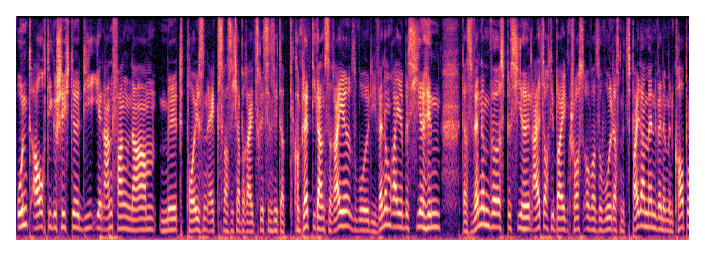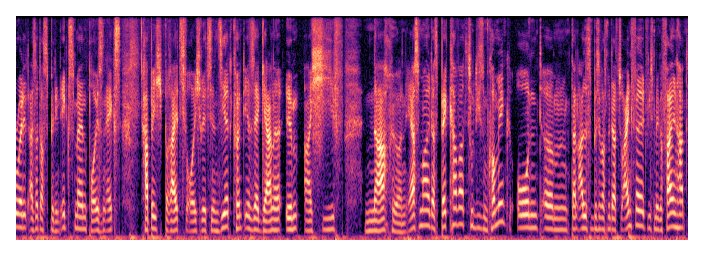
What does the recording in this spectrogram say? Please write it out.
und auch die Geschichte, die ihren Anfang nahm mit Poison X, was ich ja bereits rezensiert habe. Komplett die ganze Reihe, sowohl die Venom-Reihe bis hierhin, das Venomverse bis hierhin, als auch die beiden Crossover, sowohl das mit Spider-Man, Venom Incorporated, als auch das mit den X-Men, Poison X, habe ich bereits für euch rezensiert. Könnt ihr sehr gerne im Archiv nachhören. Erstmal das Backcover zu diesem Comic und ähm, dann alles ein bisschen, was mir dazu einfällt, wie es mir gefallen hat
